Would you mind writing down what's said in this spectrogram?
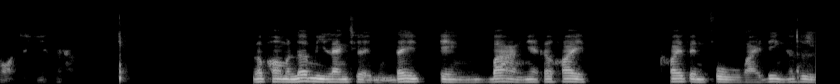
ก่อนอะไรอย่างเงี้ยนะครับ แล้วพอมันเริ่มมีแรงเฉื่อยหมุนได้เองบ้างเนี่ยก็ค่อยค่อยเป็น full winding ก็คือ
